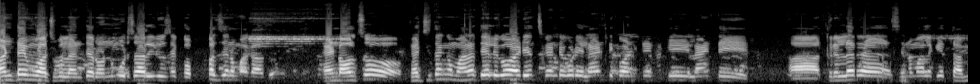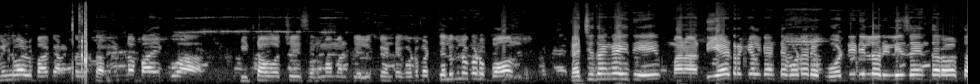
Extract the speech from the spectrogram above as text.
వన్ టైం వాచబుల్ అంతే. రెండు మూడు సార్లు చూసే గొప్ప సినిమా కాదు. అండ్ ఆల్సో ఖచ్చితంగా మన తెలుగు ఆడియన్స్ కంటే కూడా ఇలాంటి కాంటెంట్కి ఇలాంటి థ్రిల్లర్ సినిమాలకి తమిళ వాళ్ళు బాగా కనెక్ట్ అవుతారు తమిళ్ళో బాగా ఎక్కువ హిట్ అవ్వచ్చు ఈ సినిమా మన తెలుగు కంటే కూడా బట్ తెలుగులో కూడా బాగుంది. ఖచ్చితంగా ఇది మన థియేటర్కల్ కంటే కూడా రేపు ఓటీటీలో రిలీజ్ అయిన తర్వాత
